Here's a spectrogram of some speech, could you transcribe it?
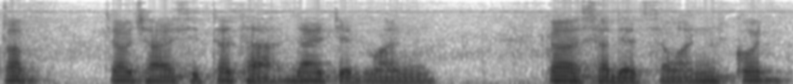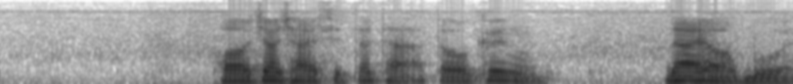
พระเจ้าชายสิทธัตถะได้เจ็ดวัน ก็เสด็จสวรรคต พอเจ้าชายสิทธัตถะโตขึ้น ได้ออกบวช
